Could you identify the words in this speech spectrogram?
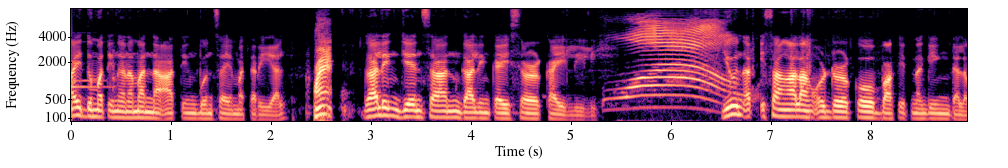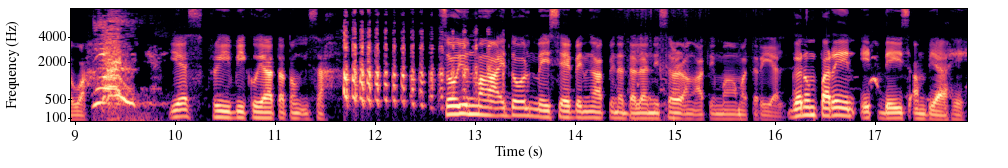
May dumating na naman na ating bonsai material. Galing Jensan, galing kay Sir Kay Lily. Yun at isa nga lang order ko, bakit naging dalawa? Yes, freebie ko yata tong isa. So yun mga idol, may 7 nga pinadala ni Sir ang ating mga material. Ganun pa rin, 8 days ang biyahe.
